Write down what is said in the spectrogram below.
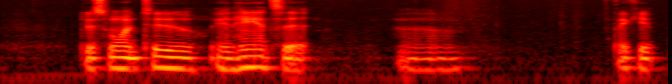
just want to enhance it. Um, thank you.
